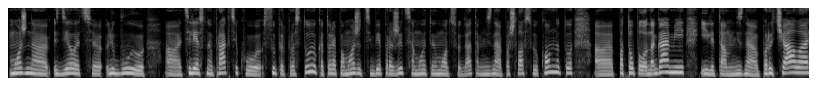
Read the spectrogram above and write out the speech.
можно сделать любую телесную практику супер простую, которая поможет тебе прожить саму эту эмоцию, да, там, не знаю, пошла в свою комнату, э, потопала ногами, или там, не знаю, порычала,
